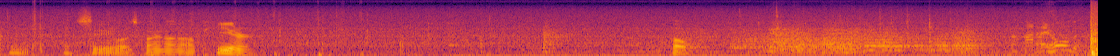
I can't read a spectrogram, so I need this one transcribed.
Okay, let's see what's going on up here. Oh, Hey, hold it.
